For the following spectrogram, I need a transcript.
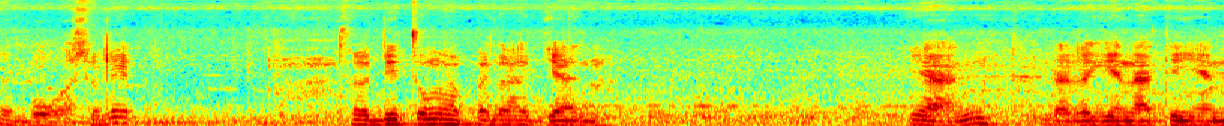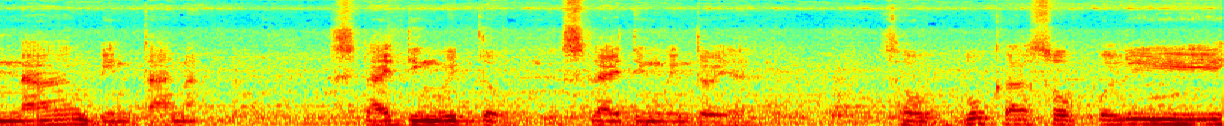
So bukas ulit. So dito nga pala dyan. Yan. Lalagyan natin yan ng bintana. Sliding window. Sliding window yan. So bukas hopefully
